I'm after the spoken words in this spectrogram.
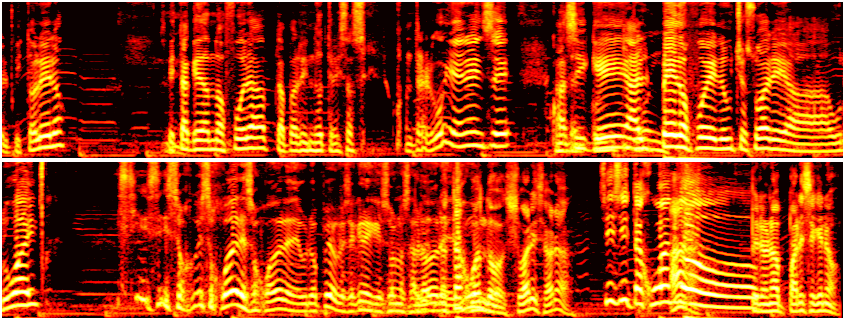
el pistolero. Está quedando afuera, está perdiendo 3 a 0 contra el Goyanense. Contra Así el que al pedo fue Lucho Suárez a Uruguay. Sí, sí, esos, esos jugadores son jugadores de europeos que se creen que son los ¿No salvadores está del mundo. jugando Suárez ahora? Sí, sí, está jugando. Pero no, parece que no.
